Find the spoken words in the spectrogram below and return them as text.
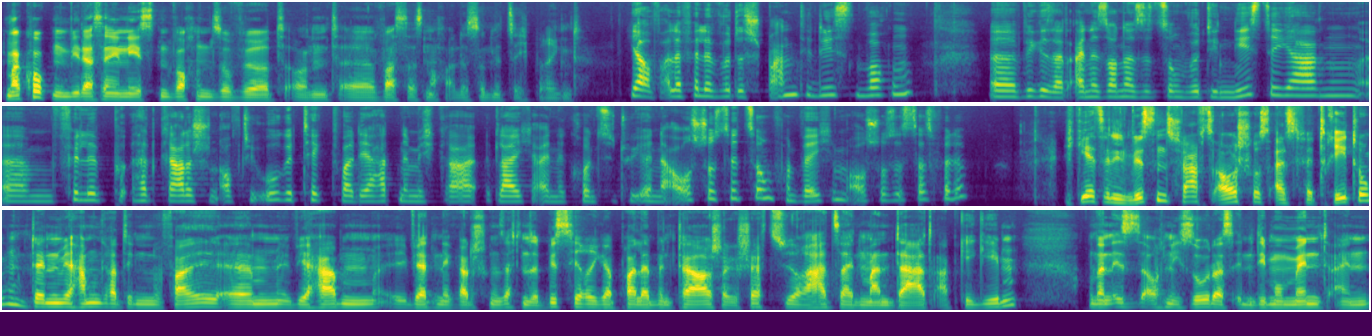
mal gucken, wie das in den nächsten Wochen so wird und äh, was das noch alles so mit sich bringt. Ja, auf alle Fälle wird es spannend die nächsten Wochen. Äh, wie gesagt, eine Sondersitzung wird die nächste jagen. Ähm, Philipp hat gerade schon auf die Uhr getickt, weil der hat nämlich gleich eine konstituierende Ausschusssitzung. Von welchem Ausschuss ist das, Philipp? Ich gehe jetzt in den Wissenschaftsausschuss als Vertretung, denn wir haben gerade den Fall, ähm, wir haben, wir hatten ja gerade schon gesagt, unser bisheriger parlamentarischer Geschäftsführer hat sein Mandat abgegeben. Und dann ist es auch nicht so, dass in dem Moment ein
